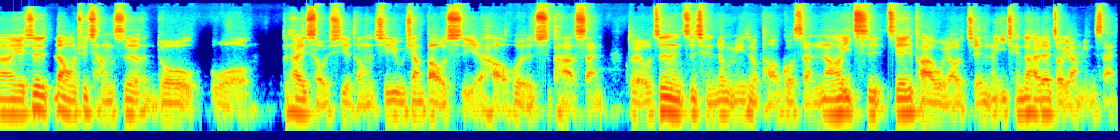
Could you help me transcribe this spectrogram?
呃，也是让我去尝试了很多我不太熟悉的东西，例如像暴食也好，或者是爬山。对，我真的之前都没怎么爬过山，然后一次直接去爬五寮尖，那以前都还在走阳明山。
